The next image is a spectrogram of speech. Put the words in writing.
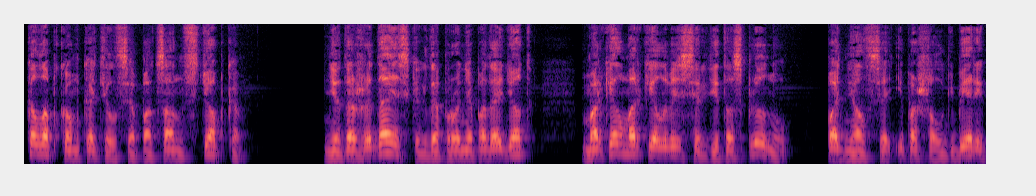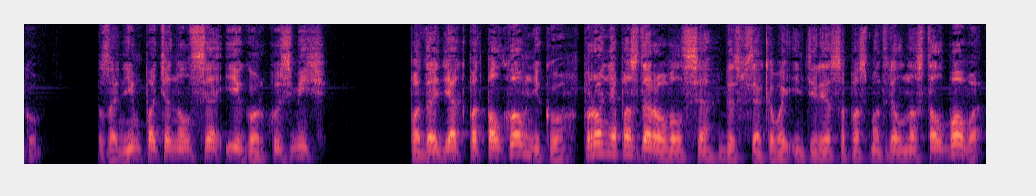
колобком катился пацан Степка. Не дожидаясь, когда Проня подойдет, Маркел Маркелович сердито сплюнул, поднялся и пошел к берегу. За ним потянулся Егор Кузьмич. Подойдя к подполковнику, Проня поздоровался, без всякого интереса посмотрел на Столбова,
